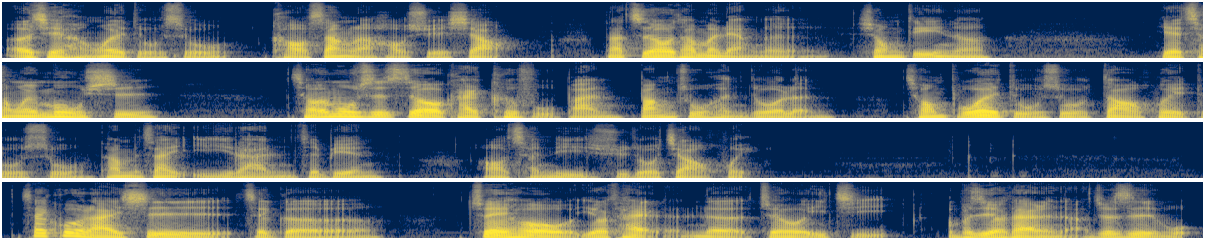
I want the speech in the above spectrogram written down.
而且很会读书，考上了好学校。那之后他们两个兄弟呢，也成为牧师。成为牧师之后，开课辅班，帮助很多人从不会读书到会读书。他们在宜兰这边哦，成立许多教会。再过来是这个最后犹太人的最后一集，不是犹太人啊，就是五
